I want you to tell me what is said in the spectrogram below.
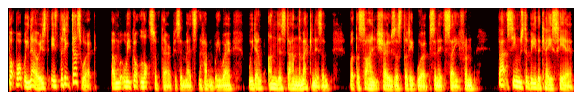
But what we know is is that it does work. And we've got lots of therapies in medicine, haven't we, where we don't understand the mechanism, but the science shows us that it works and it's safe. And that seems to be the case here.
